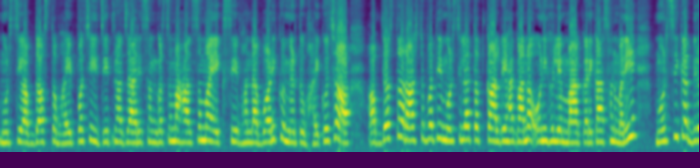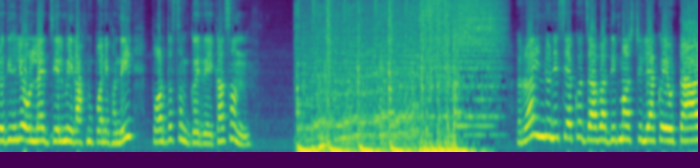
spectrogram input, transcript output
मुर्सी अब्दस्त भएपछि इजिप्टमा जारी संघर्षमा हालसम्म एक सय भन्दा बढीको मृत्यु भएको छ। अब्दस्त राष्ट्रपति मुर्सीलाई तत्काल रिहा गर्न उनीहरूले माग गरेका छन् भने मुर्सीका विरोधीहरूले उनलाई जेलमै राख्नुपर्ने भन्दै प्रदर्शन गरिरहेका छन्। र इन्डोनेसियाको जावा द्वीपमा अस्ट्रेलियाको एउटा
